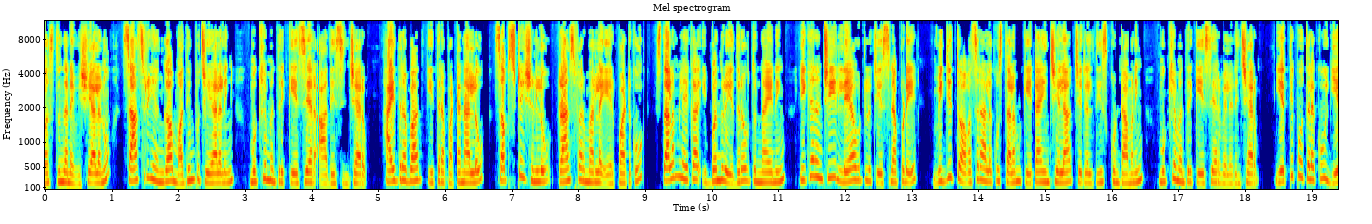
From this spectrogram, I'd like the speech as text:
వస్తుందనే విషయాలను శాస్త్రీయంగా మదింపు చేయాలని ముఖ్యమంత్రి కేసీఆర్ ఆదేశించారు. హైదరాబాద్ ఇతర పట్టణాల్లో సబ్స్టేషన్లు ట్రాన్స్ఫార్మర్ల ఏర్పాటుకు స్థలం లేక ఇబ్బందులు ఎదురవుతున్నాయని ఇక నుంచి లేఅవుట్లు చేసినప్పుడే విద్యుత్తు అవసరాలకు స్థలం కేటాయించేలా చర్యలు తీసుకుంటామని ముఖ్యమంత్రి కేసీఆర్ వెల్లడించారు. ఎత్తిపోతలకు ఏ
